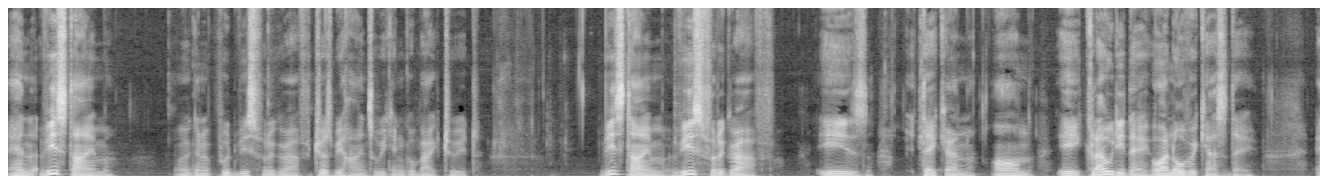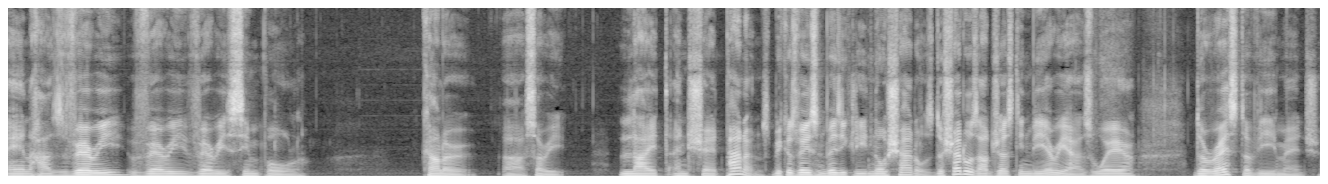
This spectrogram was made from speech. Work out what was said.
And this time we're going to put this photograph just behind so we can go back to it. This time, this photograph is taken on a cloudy day or an overcast day and has very, very, very simple color, uh, sorry, light and shade patterns because there is basically no shadows. The shadows are just in the areas where the rest of the image,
